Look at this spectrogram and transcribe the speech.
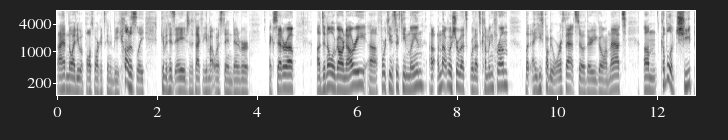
I have no idea what Paul's market's going to be, honestly, given his age and the fact that he might want to stay in Denver, etc. Uh, Danilo Gallinari, uh, 14 16 million. I- I'm not really sure where that's, where that's coming from, but uh, he's probably worth that. So there you go on that. A um, couple of cheap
